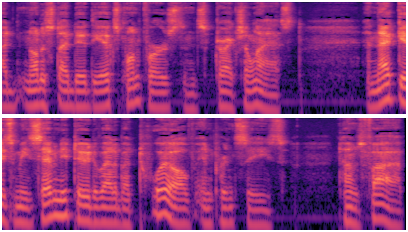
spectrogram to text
I noticed I did the exponent first and subtraction last. And that gives me 72 divided by 12 in parentheses times 5,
